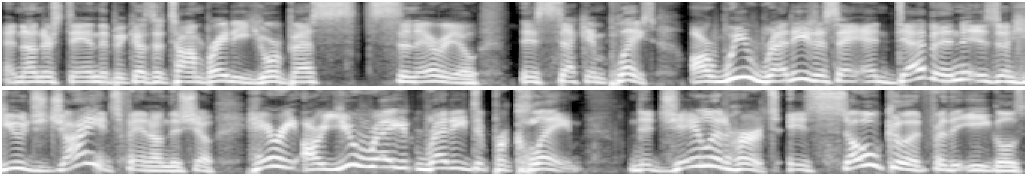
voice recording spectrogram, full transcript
and understand that because of Tom Brady, your best scenario is second place. Are we ready to say, and Devin is a huge Giants fan on this show. Harry, are you re- ready to proclaim that Jalen Hurts is so good for the Eagles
